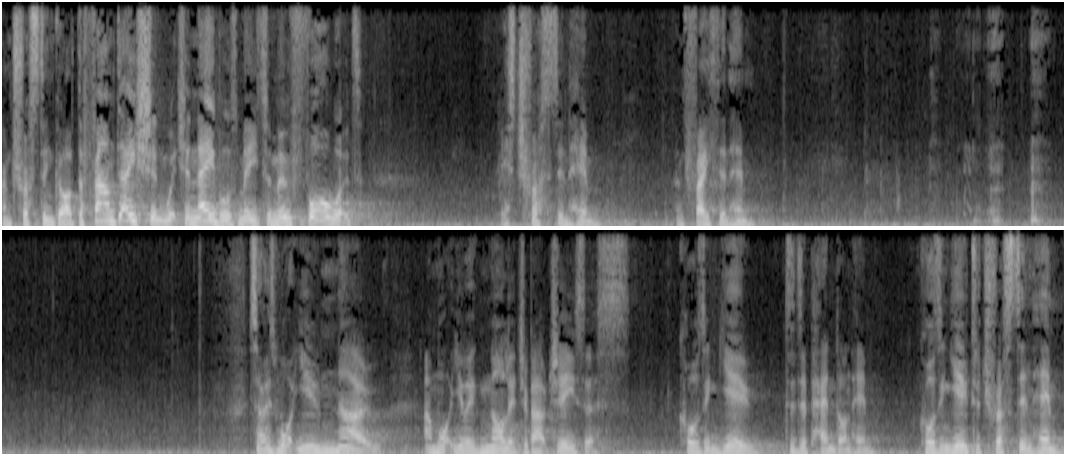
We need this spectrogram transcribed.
and trust in God. The foundation which enables me to move forward is trust in Him and faith in Him. So, is what you know and what you acknowledge about Jesus causing you to depend on Him, causing you to trust in Him?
